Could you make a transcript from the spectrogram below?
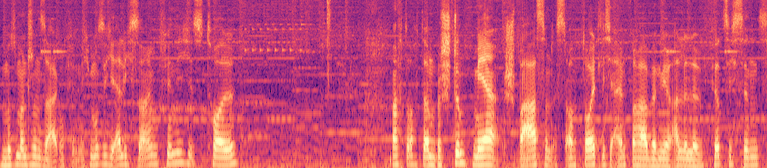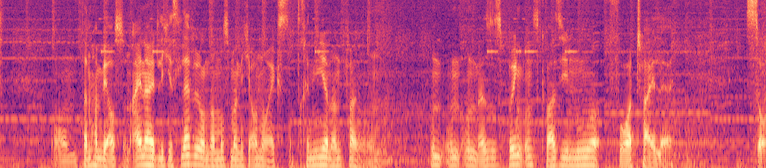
muss man schon sagen, finde ich. Muss ich ehrlich sagen, finde ich, ist toll. Macht auch dann bestimmt mehr Spaß und ist auch deutlich einfacher, wenn wir alle Level 40 sind. Und dann haben wir auch so ein einheitliches Level und dann muss man nicht auch noch extra trainieren anfangen. Und, und, und. Also es bringt uns quasi nur Vorteile. So,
